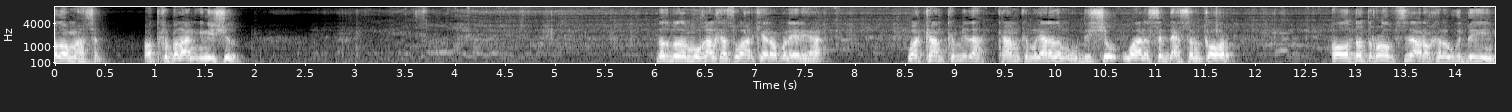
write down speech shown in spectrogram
adoo mahadsan. Codka balaan iniishado dad badan muuqaalkaas waa arkeen oo malaynayaa waa kaam ka mid ah kaamka magaalada muqdisho waana saddex sano ka hor oo dad roob sidaan oo kale uga dayin.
